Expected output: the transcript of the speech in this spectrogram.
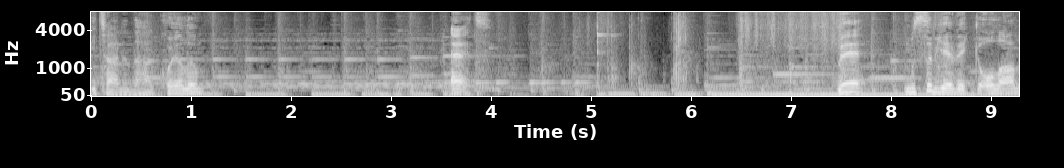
bir tane daha koyalım. Evet. Ve mısır gevrekli olan,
